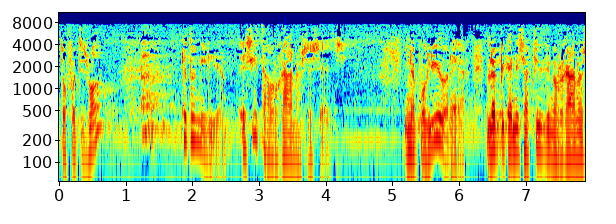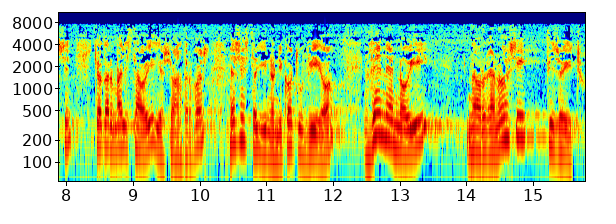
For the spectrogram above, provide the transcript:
το φωτισμό και τον ήλιο εσύ τα οργάνωσες έτσι. Είναι πολύ ωραία. Βλέπει κανείς αυτή την οργάνωση και όταν μάλιστα ο ίδιος ο άνθρωπος μέσα στο κοινωνικό του βίο δεν εννοεί να οργανώσει τη ζωή του.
